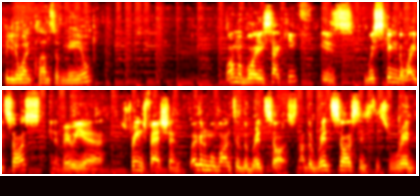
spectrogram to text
But you don't want clumps of mayo. While my boy Saki is whisking the white sauce in a very uh, strange fashion, we're gonna move on to the red sauce. Now the red sauce is this red,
